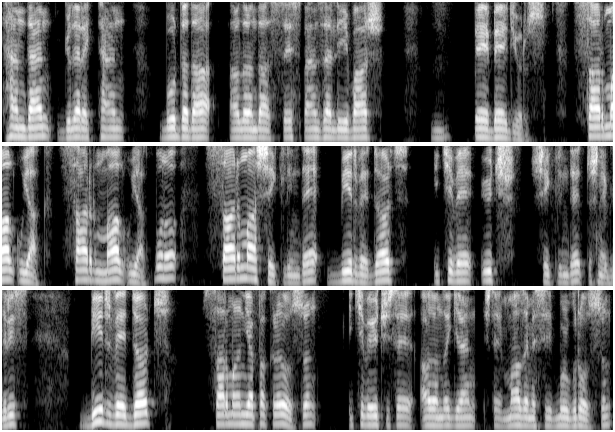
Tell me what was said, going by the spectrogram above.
Tenden, gülerekten. Burada da aralarında ses benzerliği var. B B diyoruz. Sarmal uyak. Sarmal uyak. Bunu sarma şeklinde 1 ve 4, 2 ve 3 şeklinde düşünebiliriz. 1 ve 4 sarmanın yaprakları olsun. 2 ve 3 ise aralarında giren işte malzemesi bulgur olsun.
